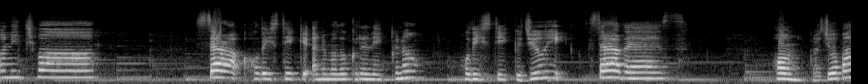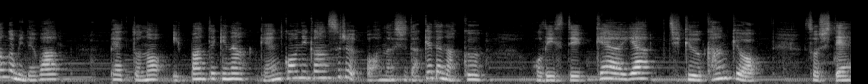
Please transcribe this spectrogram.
こんにちは。サラホリスティックアニマルクリニックのホリスティック獣医サラです。本ラジオ番組ではペットの一般的な健康に関するお話だけでなくホリスティックケアや地球環境そして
